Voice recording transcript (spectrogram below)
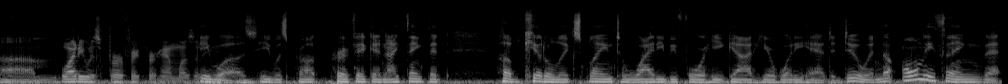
Um, Whitey was perfect for him, wasn't he? he was. He was pro- perfect, and I think that Hub Kittle explained to Whitey before he got here what he had to do. And the only thing that,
